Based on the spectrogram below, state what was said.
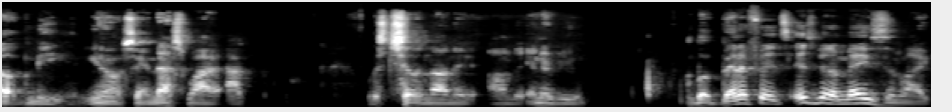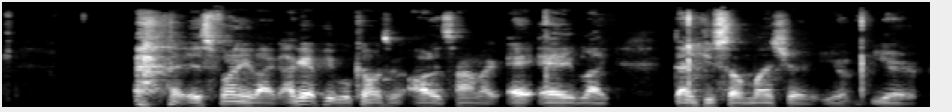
of me. You know what I'm saying? That's why I was chilling on it on the interview. But benefits, it's been amazing. Like it's funny, like I get people coming to me all the time, like, hey Abe, like, thank you so much. Your your your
